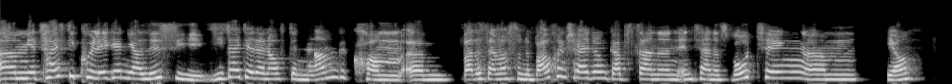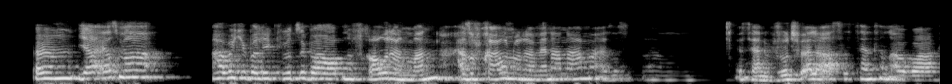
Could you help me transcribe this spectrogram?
Ähm, jetzt heißt die Kollegin ja Lissy. Wie seid ihr denn auf den Namen gekommen? Ähm, war das einfach so eine Bauchentscheidung? Gab es da ein internes Voting? Ähm, ja. Ähm, ja, erstmal habe ich überlegt, wird es überhaupt eine Frau oder ein Mann? Also Frauen- oder Männername? Also es ähm, ist ja eine virtuelle Assistentin, aber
